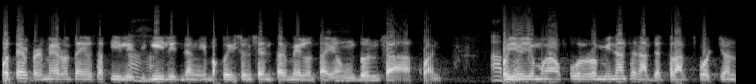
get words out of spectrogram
whatever meron tayo sa kilid Aha. gilid ng evacuation center meron tayong doon sa kwan Apo. yung, yung mga full ruminants na transport yun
